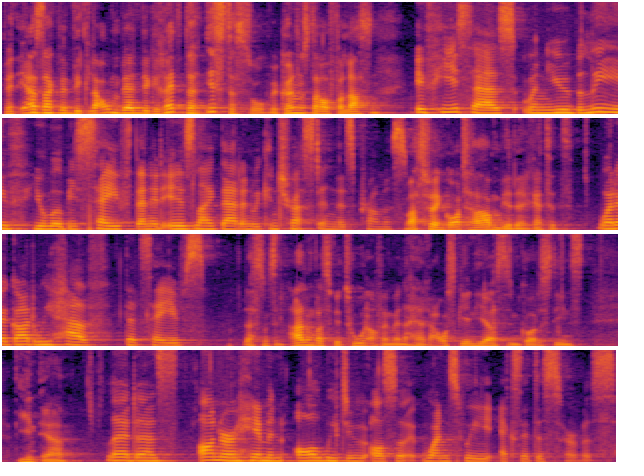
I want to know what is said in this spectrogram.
Wenn er sagt, wenn wir glauben, werden wir gerettet, dann ist das so. Wir können uns darauf verlassen. If he says, when you believe, you will be saved, then it is like that, and we can trust in this promise. Was für ein Gott haben wir, der rettet. What a God we have that saves. Lasst uns in allem, was wir tun, auch wenn wir nachher rausgehen hier aus diesem Gottesdienst, ihn ehren. Let us honor him in all we do, also once we exit this service.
